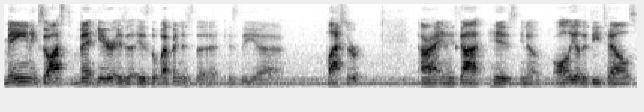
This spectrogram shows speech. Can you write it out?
main exhaust vent here is is the weapon is the is the uh, blaster all right, and he's got his, you know, all the other details,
